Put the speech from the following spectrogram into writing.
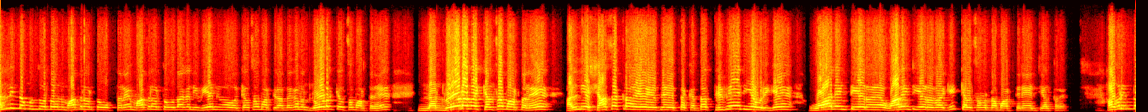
ಅಲ್ಲಿಂದ ಮುಂದುವರೆದವನು ಮಾತನಾಡ್ತಾ ಹೋಗ್ತಾನೆ, ಮಾತನಾಡ್ತಾ ಹೋದಾಗ ನೀವೇನು ಕೆಲಸ ಮಾಡ್ತೀರಾ ಅಂದಾಗ ನಾನು ಲೋಡರ್ ಕೆಲಸ ಮಾಡ್ತಾನೆ. ನಾನು ಲೋಡರ್ ಕೆಲಸ ಮಾಡ್ತಾನೆ. ಅಲ್ಲಿಯ ಶಾಸಕ ಇರ್ತಕ್ಕಂಥ ತ್ರಿವೇದಿ ಅವರಿಗೆ ವಾಲಂಟಿಯರ್ ವಾಲಂಟಿಯರ್ ಆಗಿ ಕೆಲಸವನ್ನ ಮಾಡ್ತೇನೆ ಅಂತ ಹೇಳ್ತಾರೆ. ಅವರಿಂದ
